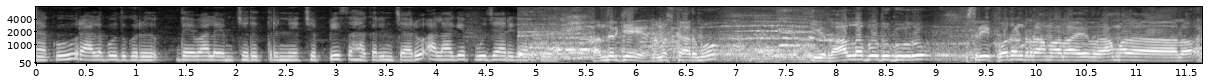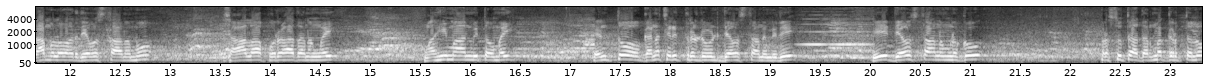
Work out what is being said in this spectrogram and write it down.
నాకు రాళ్ళబూదుగురు దేవాలయం చరిత్రని చెప్పి సహకరించారు. అలాగే పూజారి గారు అందరికీ నమస్కారము. ఈ రాళ్ళబుదుగూరు శ్రీ కోదండ రామాలయ రామ రాములవారి దేవస్థానము చాలా పురాతనమై మహిమాన్వితమై ఎంతో ఘన చరిత్రటువంటి దేవస్థానం ఇది. ఈ దేవస్థానమునకు ప్రస్తుత ధర్మకర్తలు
